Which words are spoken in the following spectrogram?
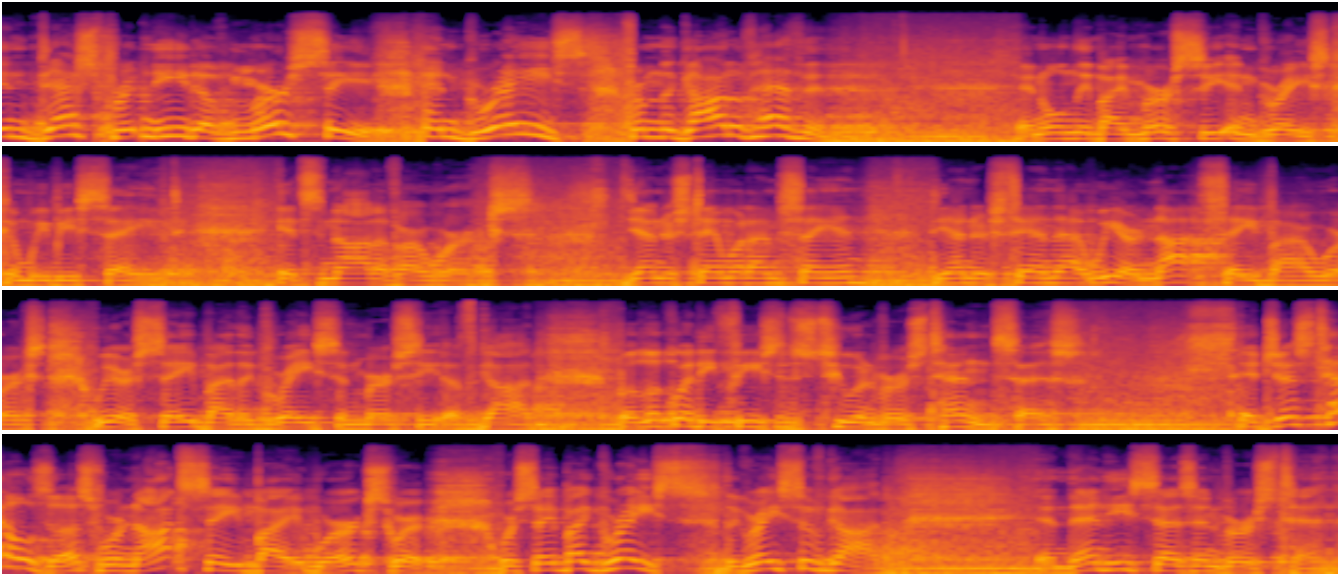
in desperate need of mercy and grace from the God of heaven. And only by mercy and grace can we be saved. It's not of our works. Do you understand what I'm saying? Do you understand that? We are not saved by our works. We are saved by the grace and mercy of God. But look what Ephesians 2 and verse 10 says. It just tells us we're not saved by works, we're, we're saved by grace, the grace of God. And then he says in verse 10,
